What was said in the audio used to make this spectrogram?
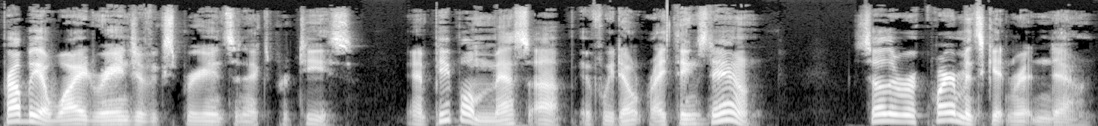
probably a wide range of experience and expertise. And people mess up if we don't write things down. So the requirements get written down.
